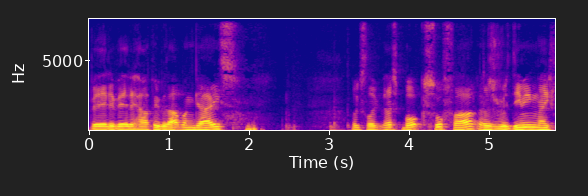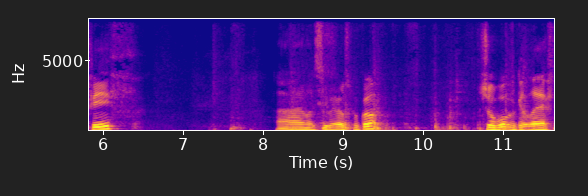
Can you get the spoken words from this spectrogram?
Very, very happy with that one, guys. Looks like this box so far is redeeming my faith. And let's see what else we've got. So what we've got left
